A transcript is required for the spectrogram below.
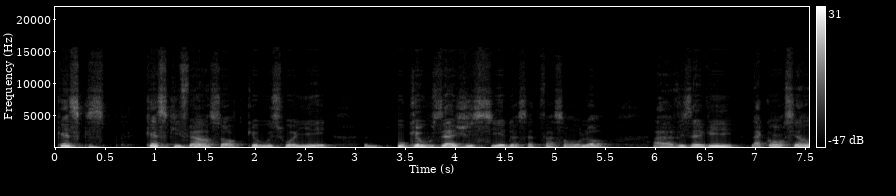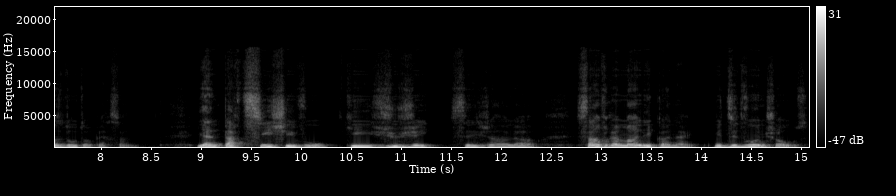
Qu'est-ce qui, fait en sorte que vous soyez ou que vous agissiez de cette façon-là euh, vis-à-vis la conscience d'autres personnes? Il y a une partie chez vous qui jugée ces gens-là sans vraiment les connaître. Mais dites-vous une chose,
